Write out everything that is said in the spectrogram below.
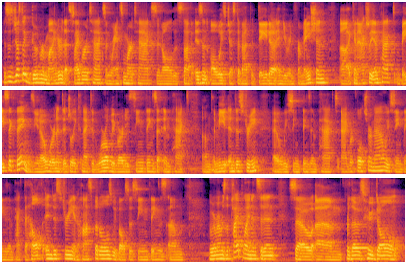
This is just a good reminder that cyber attacks and ransomware attacks and all this stuff isn't always just about the data and your information. Uh, it can actually impact basic things. You know, we're in a digitally connected world. We've already seen things that impact um, the meat industry. Uh, we've seen things impact agriculture now. We've seen things impact the health industry and hospitals. We've also seen things. Um, who remembers the pipeline incident? So, um, for those who don't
